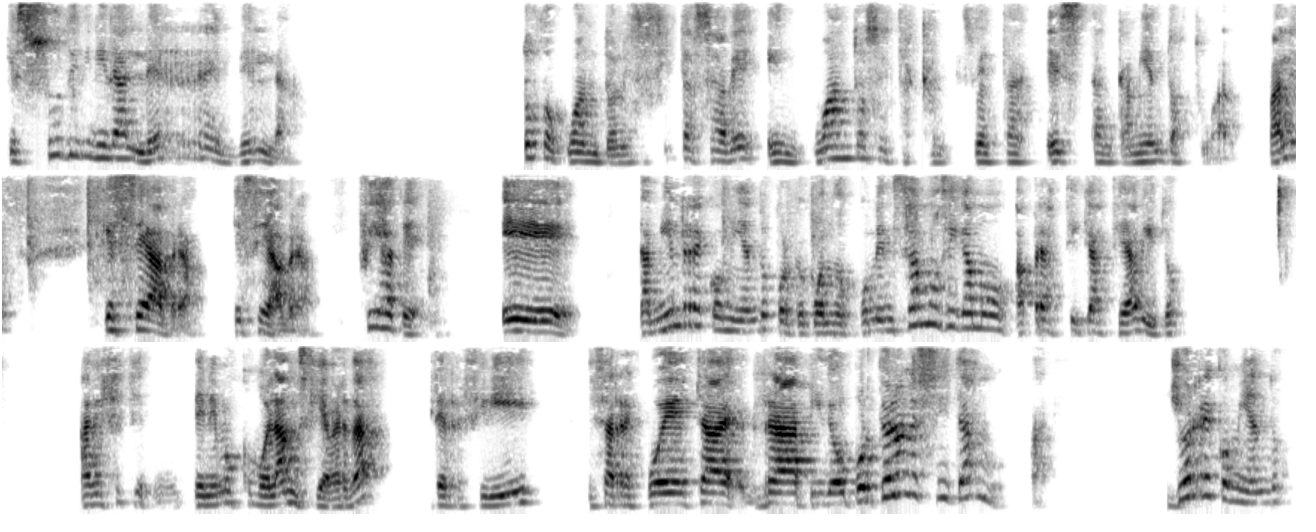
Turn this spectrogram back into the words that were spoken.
Que su divinidad le revela todo cuanto necesita saber en cuanto a su estancamiento actual, ¿vale? Que se abra, que se abra. Fíjate, eh, también recomiendo, porque cuando comenzamos, digamos, a practicar este hábito, a veces tenemos como la ansia, ¿verdad? De recibir esa respuesta rápido. ¿Por qué lo necesitamos? Yo recomiendo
